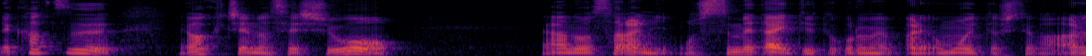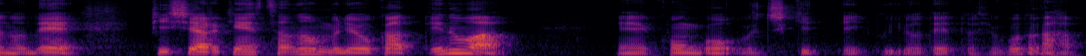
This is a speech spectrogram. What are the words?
で、かつ、ワクチンの接種をあの、さらに推し進めたいというところもやっぱり思いとしてはあるので、PCR 検査の無料化っていうのは、今後打ち切っていく予定ということが発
